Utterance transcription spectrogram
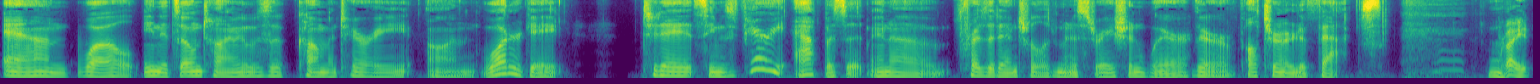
And while in its own time, it was a commentary on Watergate, today it seems very apposite in a presidential administration where there are alternative facts. Right.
